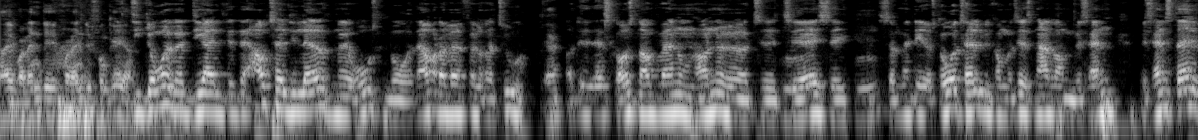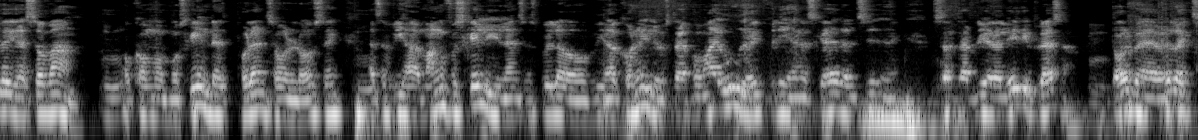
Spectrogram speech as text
Nej, hvordan det, hvordan det fungerer? De gjorde, de, de, de aftale, de lavede med Rosenborg, der var der i hvert fald retur. Ja. Og det, der skal også nok være nogle håndører til, til AC. Mm. Så, men det er jo store tal, vi kommer til at snakke om. Hvis han, hvis han stadigvæk er så varm, mm. Og kommer måske endda på landsholdet også. Ikke? Mm. Altså, vi har mange forskellige landsholdsspillere, og vi har Cornelius, der er på vej ud, ikke? fordi han er skadet altid. Ikke? Så der bliver der lidt i pladser. Mm. Dolbe er jo heller ikke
